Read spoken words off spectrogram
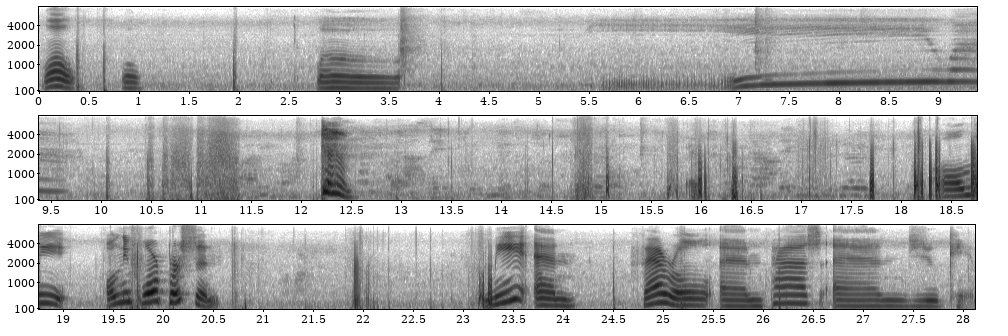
Whoa. Whoa. Whoa. only only four person. Me and Farrell and Pass and Zukim.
